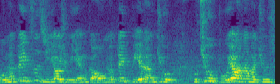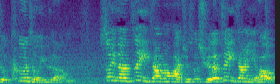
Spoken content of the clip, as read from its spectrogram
我们对自己要求严格，我们对别人就就不要那么就是苛责于人。所以呢，这一章的话，就是学了这一章以后，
